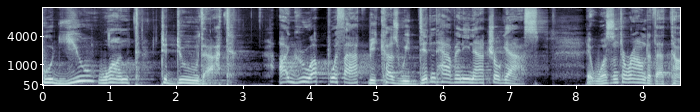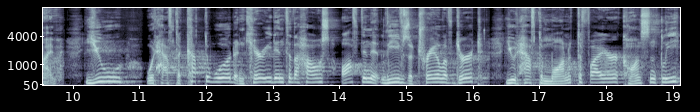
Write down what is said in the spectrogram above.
would you want to do that? I grew up with that because we didn't have any natural gas. It wasn't around at that time. You would have to cut the wood and carry it into the house. Often it leaves a trail of dirt. You'd have to monitor the fire constantly,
